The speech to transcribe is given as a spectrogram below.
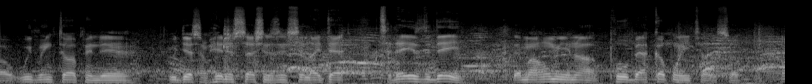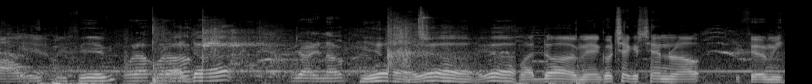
Uh, we linked up and then we did some hitting sessions and shit like that. Today is the day that my homie and I pulled back up on each other. So my homie, you feel me? What up, what up? My up? dog. You already know. Yeah, yeah, yeah. My dog, man. Go check his channel out. You feel me?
